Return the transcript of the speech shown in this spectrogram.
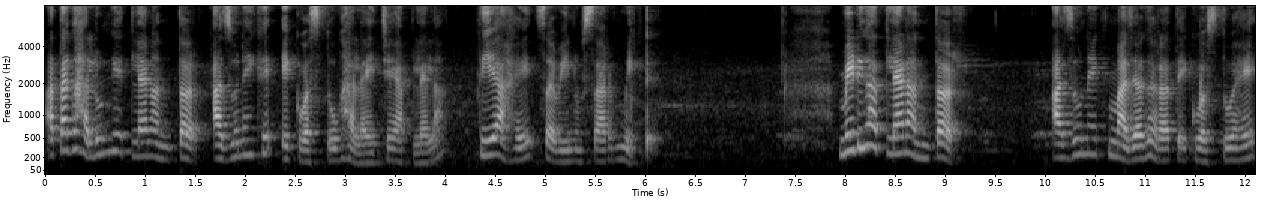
आता घालून घेतल्यानंतर अजून एक एक वस्तू घालायची आहे आपल्याला ती आहे चवीनुसार मीठ. मीठ घातल्यानंतर अजून एक माझ्या घरात एक वस्तू आहे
